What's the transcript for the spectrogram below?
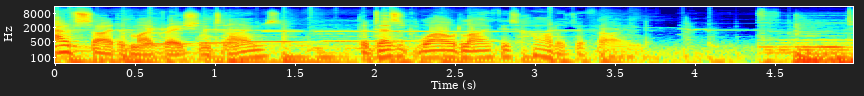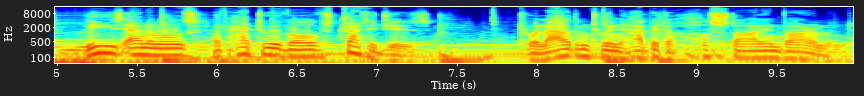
Outside of migration times, the desert wildlife is harder to find. These animals have had to evolve strategies to allow them to inhabit a hostile environment.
